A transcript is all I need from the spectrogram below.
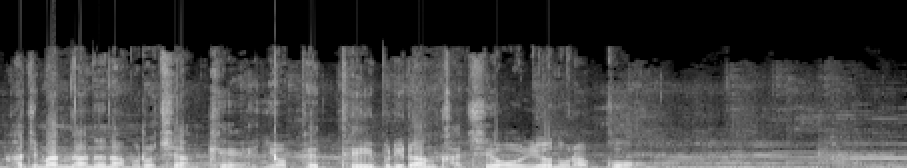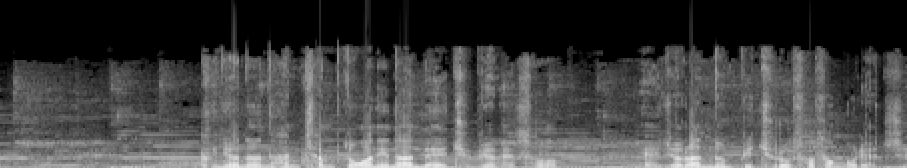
하지만 나는 아무렇지 않게 옆에 테이블이랑 같이 어울려 놀았고, 그녀는 한참 동안이나 내 주변에서 애절한 눈빛으로 서성거렸지.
